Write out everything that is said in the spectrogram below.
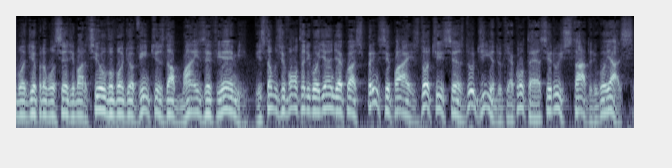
bom dia para você, Edmar Silva, bom dia ouvintes da Mais FM. Estamos de volta de Goiânia com as principais notícias do dia do que acontece no estado de Goiás.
